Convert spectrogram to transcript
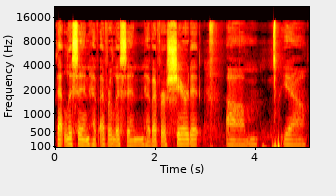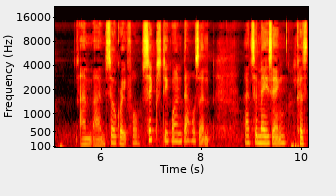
that listen, have ever listened, have ever shared it. Um, yeah, I'm I'm so grateful. Sixty-one thousand. That's amazing because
